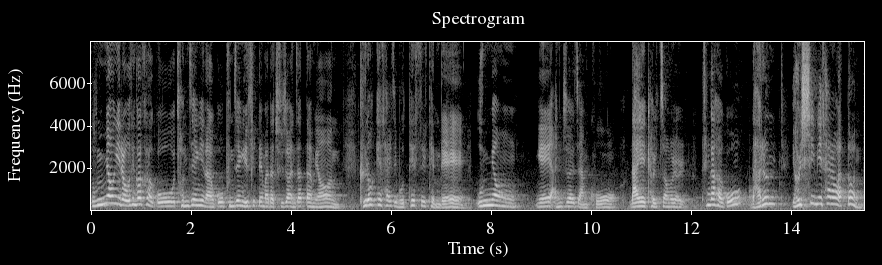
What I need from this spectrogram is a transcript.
운명이라고 생각하고 전쟁이 나고 분쟁이 있을 때마다 주저앉았다면 그렇게 살지 못했을 텐데 운명에 안주하지 않고 나의 결정을 생각하고 나름 열심히 살아왔던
